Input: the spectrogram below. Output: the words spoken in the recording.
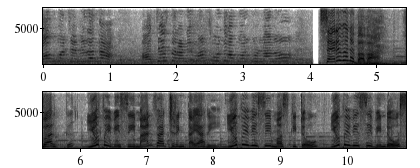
బాగుపరిచే విధంగా చేస్తారని మనస్ఫూర్తిగా కోరుకుంటున్నాను. Saravana Baba work UPVC manufacturing తయారీ UPVC mosquito UPVC windows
